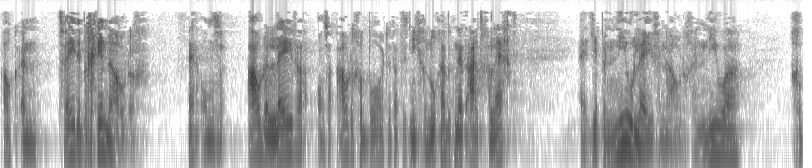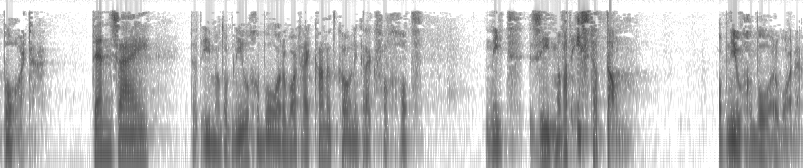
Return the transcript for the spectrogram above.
ook een tweede begin nodig. Hè? Onze oude leven, onze oude geboorte, dat is niet genoeg, heb ik net uitgelegd. Je hebt een nieuw leven nodig, een nieuwe geboorte. Tenzij dat iemand opnieuw geboren wordt, hij kan het koninkrijk van God niet zien. Maar wat is dat dan? Opnieuw geboren worden.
